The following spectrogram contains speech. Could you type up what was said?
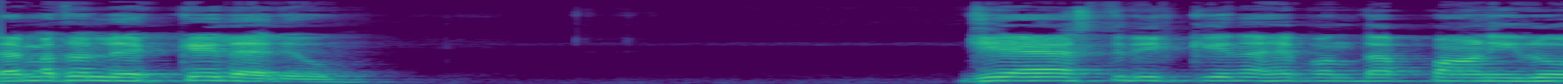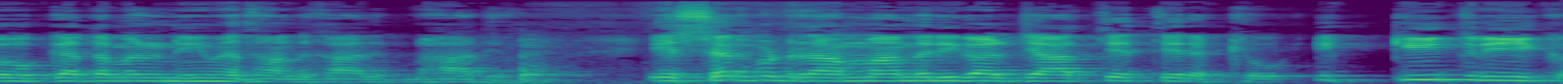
ਲੈ ਮੈਂ ਤੁਹਾਨੂੰ ਲਿਖ ਕੇ ਲੈ ਦਿਓ ਜੇ ਇਸ ਤਰੀਕੇ ਨਾਲ ਇਹ ਬੰਦਾ ਪਾਣੀ ਰੋਕ ਗਿਆ ਤਾਂ ਮੈਨੂੰ ਨੀਵੇਂ ਥਾਂ ਦਿਖਾ ਦੇ, ਬਹਾ ਦਿਓ। ਇਹ ਸਿਰਫ ਡਰਾਮਾ ਮੇਰੀ ਗੱਲ ਯਾਦ ਚੇਤੇ ਰੱਖਿਓ। 21 ਤਰੀਕ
